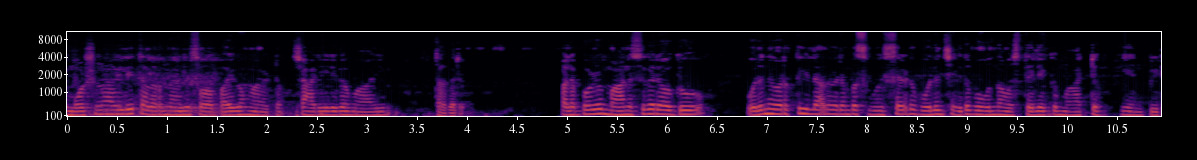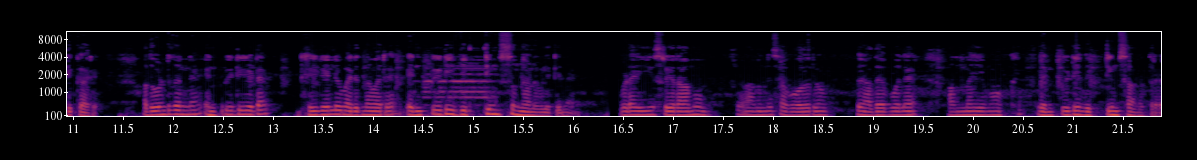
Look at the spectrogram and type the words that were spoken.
ഇമോഷണലി തകർന്നാൽ സ്വാഭാവികമായിട്ടും ശാരീരികമായും തകരും. പലപ്പോഴും മാനസിക രോഗവും ഒരു നിവൃത്തിയില്ലാതെ വരുമ്പോൾ സൂയിസൈഡ് പോലും ചെയ്തു പോകുന്ന അവസ്ഥയിലേക്ക് മാറ്റും ഈ എൻ പി ഡിക്കാർ അതുകൊണ്ട് തന്നെ എൻ പി ഡിയുടെ കീഴിൽ വരുന്നവരെ എൻ പി ഡി വിക്ടിംസ് എന്നാണ് വിളിക്കുന്നത്. ഇവിടെ ഈ ശ്രീറാമും ശ്രീറാമിന്റെ സഹോദരനും അതേപോലെ അമ്മയും ഒക്കെ എൻ പി ഡി വിക്ടിംസ് ആണ് അത്ര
